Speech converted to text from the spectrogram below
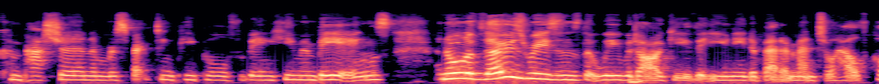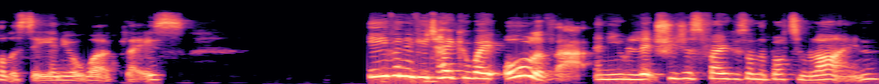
compassion and respecting people for being human beings and all of those reasons that we would argue that you need a better mental health policy in your workplace even if you take away all of that and you literally just focus on the bottom line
